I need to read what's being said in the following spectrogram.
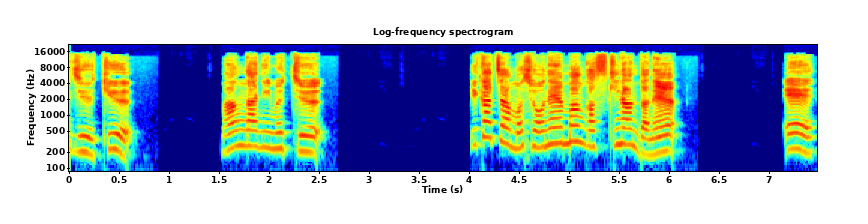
99漫画に夢中リカちゃんも少年漫画好きなんだね。ええ、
